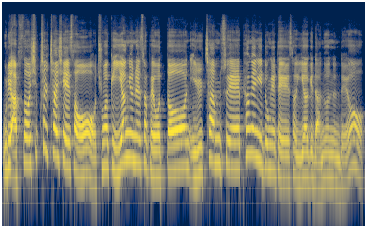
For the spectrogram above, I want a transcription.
우리 앞서 17차시에서 중학교 2학년에서 배웠던 1참수의 평행 이동에 대해서 이야기 나누었는데요.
